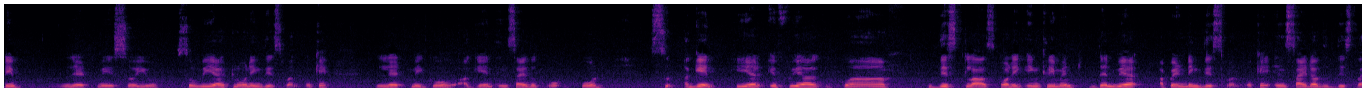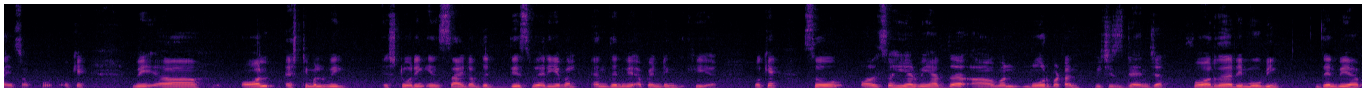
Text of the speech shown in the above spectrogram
div let me show you. So we are cloning this one okay? Let me go again inside the co code. So again here if we are uh, this class calling increment then we are appending this one okay? Inside of this lines of code okay? We uh, all html we storing inside of the this variable and then we are appending here okay? So also here we have the uh, one more button which is danger for the removing. Then we have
